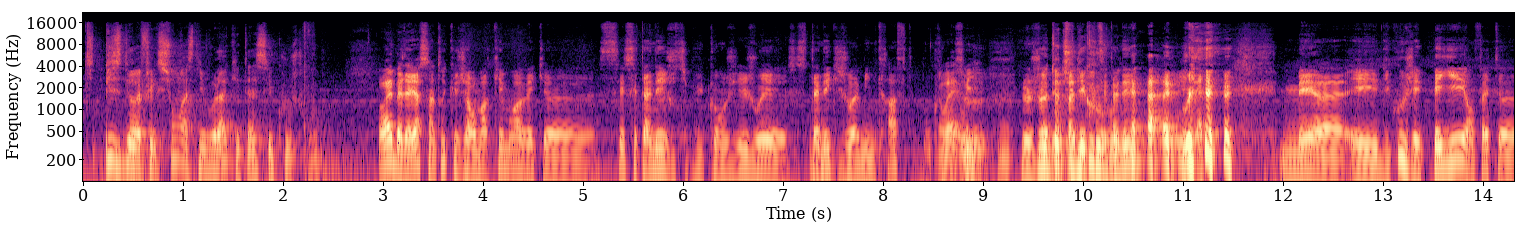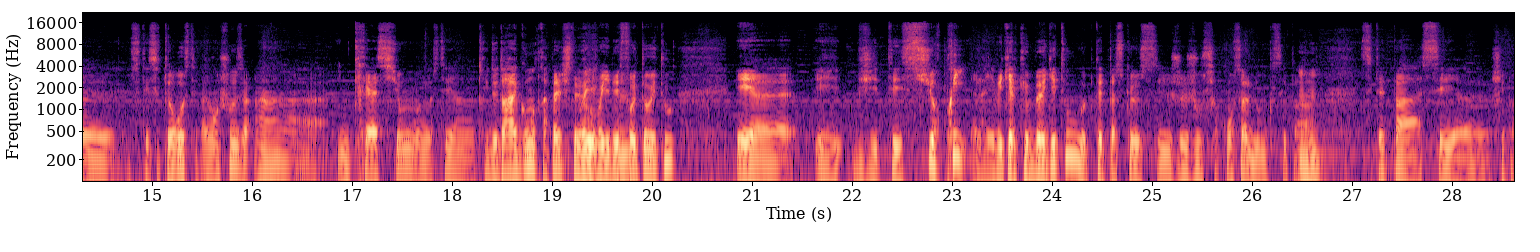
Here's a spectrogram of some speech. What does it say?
petite piste de réflexion à ce niveau-là qui était assez cool, je trouve. Ouais, bah d'ailleurs, c'est un truc que j'ai remarqué moi avec. Euh, c'est cette année, je sais plus quand j'y ai joué, c'est cette année que j'ai joué à Minecraft. Donc, ouais, oui. Le jeu de tu découvres cette année. oui. Mais, euh, et du coup, j'ai payé, en fait, c'était 7 euros, c'était pas grand chose, une création, c'était un truc de dragon, tu te rappelles, je t'avais envoyé des mm. photos et tout. Euh, et, j'étais surpris. il y avait quelques bugs et tout, peut-être parce que je joue sur console, donc c'est pas, mhm. c'est peut-être pas assez, euh, je sais pas,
